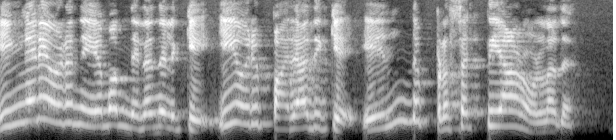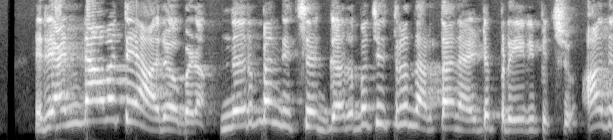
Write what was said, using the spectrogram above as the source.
ഇങ്ങനെ ഒരു നിയമം നിലനിൽക്കെ ഈ ഒരു പരാതിക്ക് എന്ത് പ്രസക്തിയാണുള്ളത്? രണ്ടാമത്തെ ആരോപണം നിർബന്ധിച്ച് ഗർഭചിത്രം നടത്താനായിട്ട് പ്രേരിപ്പിച്ചു. അത്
